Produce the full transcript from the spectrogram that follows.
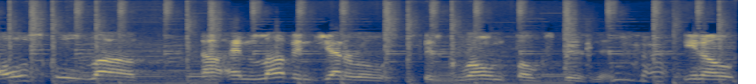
old school love uh, and love in general is grown folks' business. You know,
